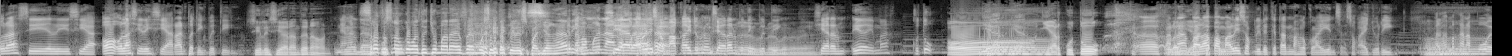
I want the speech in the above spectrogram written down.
ulah silih sia oh ulah silih siaran peting-peting. Silih siaran teh naon? Jangan Nah, 106,7 Mara FM musik terpilih sepanjang hari. Kita mengenang Siaran. Siaran. sama kali itu menang siaran bener. Siaran iya imah kutu. Oh, Nyiar, nyiar. nyiar kutu. Heeh, karena bala pamali sok di deketan makhluk lain sok aya jurig. Padahal mah karena poe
